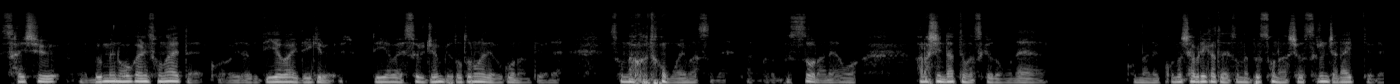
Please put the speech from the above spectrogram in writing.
最終、文明の他に備えて、こう、いろいろ DIY できる、DIY する準備を整えておこうなんていうね、そんなことを思いますね。なんか物騒なね、話になってますけどもね、こんなね、この喋り方でそんな物騒な話をするんじゃないっていうね、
